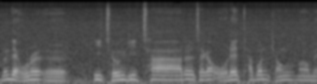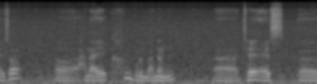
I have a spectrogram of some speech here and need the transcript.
그런데 오늘 어, 이 전기차를 제가 오래 타본 경험에서 어, 하나의 큰 불만은 아, 제 S 어,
